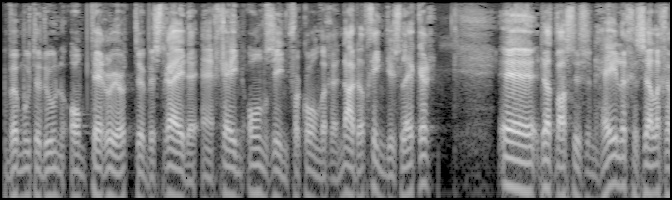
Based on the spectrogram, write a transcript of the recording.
we moeten doen om terreur te bestrijden en geen onzin verkondigen. Nou, dat ging dus lekker. Uh, dat was dus een hele gezellige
